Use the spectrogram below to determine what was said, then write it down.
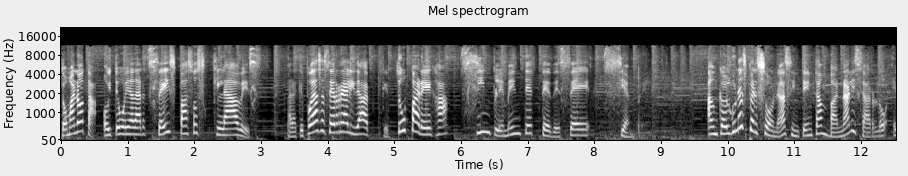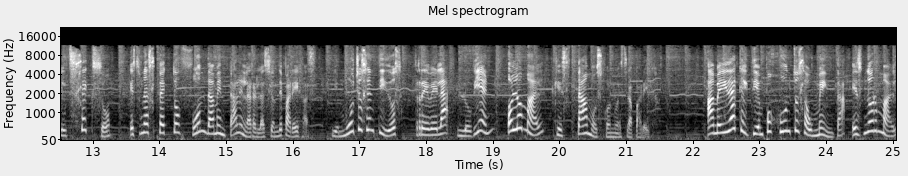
Toma nota, hoy te voy a dar seis pasos claves para que puedas hacer realidad que tu pareja simplemente te desee siempre. Aunque algunas personas intentan banalizarlo, el sexo es un aspecto fundamental en la relación de parejas y en muchos sentidos revela lo bien o lo mal que estamos con nuestra pareja. A medida que el tiempo juntos aumenta, es normal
